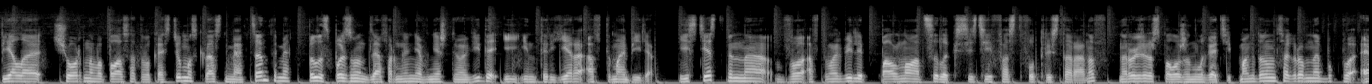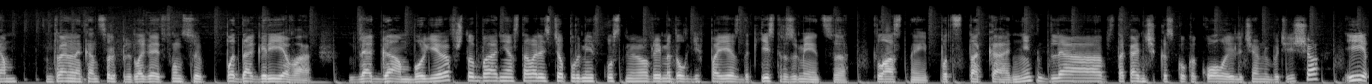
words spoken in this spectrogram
бело-черного полосатого костюма с красными акцентами, был использован для оформления внешнего вида и интерьера автомобиля. Естественно, в автомобиле полно отсылок к сети фастфуд-ресторанов. На руле расположен логотип Макдональдс, огромная буква М. Центральная консоль предлагает функцию подогрева для гамбургеров, чтобы они оставались теплыми и вкусными во время долгих поездок. Есть, разумеется, классный подстаканник для стаканчика с Кока-Колой или чем-нибудь еще. И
